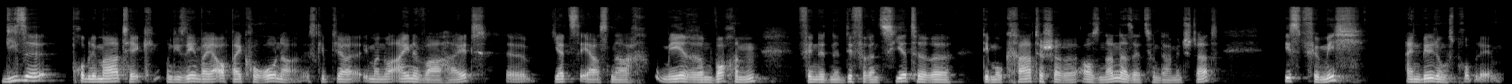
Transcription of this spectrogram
Diese Problematik, und die sehen wir ja auch bei Corona, es gibt ja immer nur eine Wahrheit, äh, jetzt erst nach mehreren Wochen findet eine differenziertere, demokratischere Auseinandersetzung damit statt, ist für mich ein Bildungsproblem.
